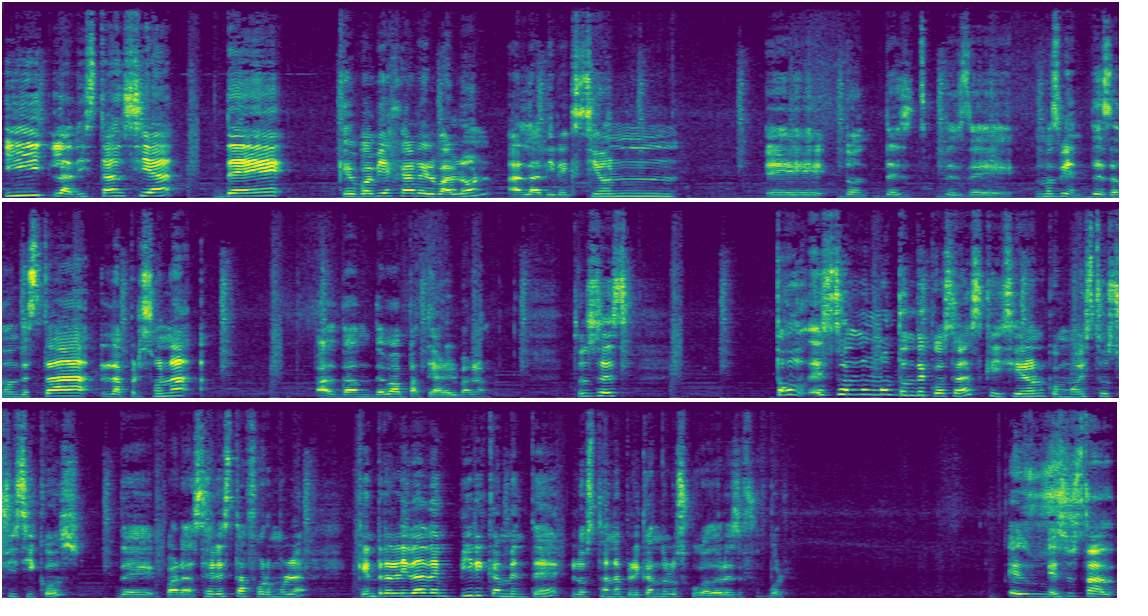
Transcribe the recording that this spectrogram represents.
y la distancia de que va a viajar el balón a la dirección eh, des- desde, más bien, desde donde está la persona a donde va a patear el balón. Entonces, todo, son un montón de cosas que hicieron como estos físicos de, para hacer esta fórmula que en realidad empíricamente lo están aplicando los jugadores de fútbol. Eso, Eso está,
